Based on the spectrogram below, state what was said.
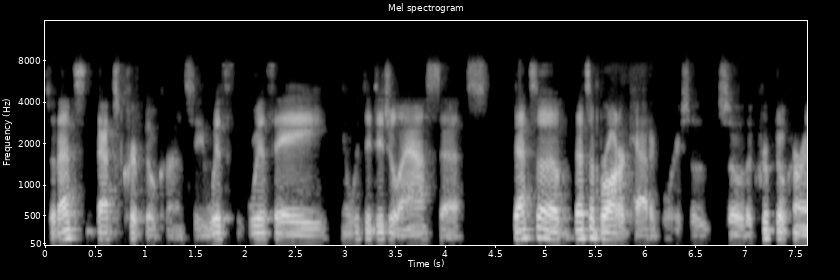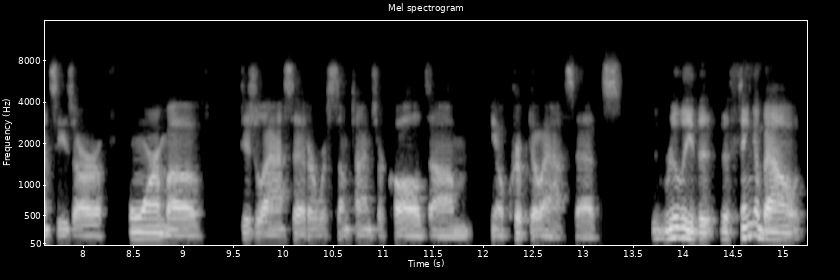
so that's that's cryptocurrency with with a you know, with the digital assets. That's a that's a broader category. So so the cryptocurrencies are a form of digital asset, or what sometimes are called um, you know crypto assets. Really, the, the thing about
